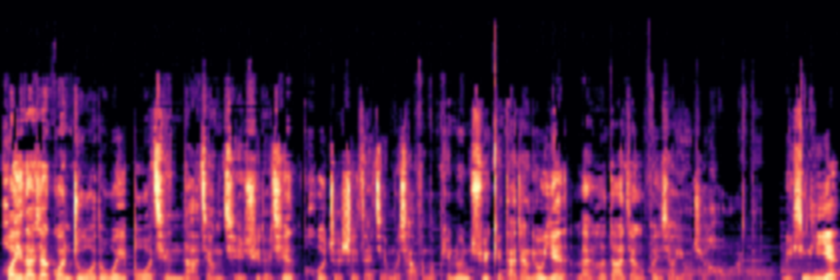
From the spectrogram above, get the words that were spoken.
欢迎大家关注我的微博“谦大江”，谦虚的谦，或者是在节目下方的评论区给大江留言，来和大江分享有趣好玩的旅行体验。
